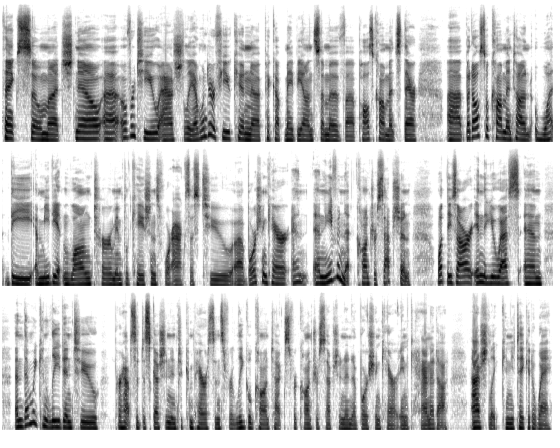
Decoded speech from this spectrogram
Thanks so much. Now, uh, over to you, Ashley. I wonder if you can uh, pick up maybe on some of uh, Paul's comments there, uh, but also comment on what the immediate and long term implications for access to uh, abortion care and, and even contraception, what these are in the U.S., and, and then we can lead into perhaps a discussion into comparisons for legal context for contraception and abortion care in Canada. Ashley, can you take it away?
